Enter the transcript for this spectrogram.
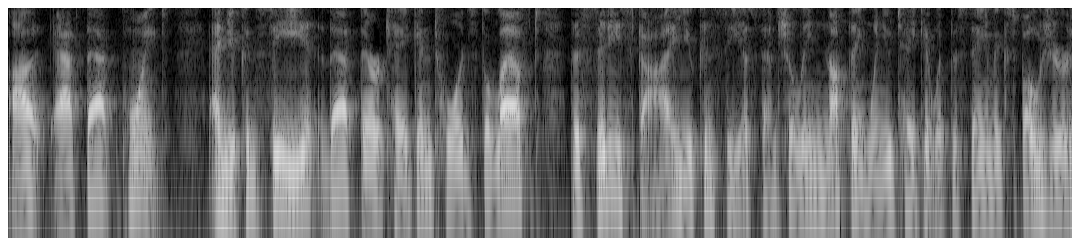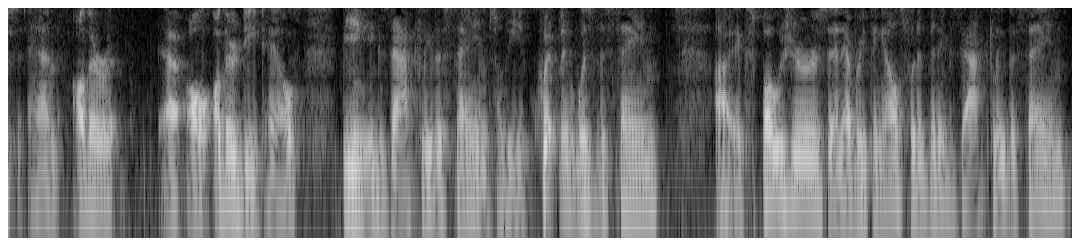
uh, at that point and you can see that they're taken towards the left. The city sky, you can see essentially nothing when you take it with the same exposures and other uh, all other details being exactly the same. So the equipment was the same, uh, exposures and everything else would have been exactly the same.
